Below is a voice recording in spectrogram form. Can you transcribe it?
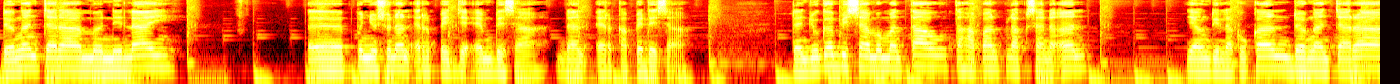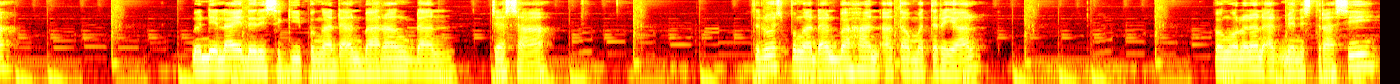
dengan cara menilai eh, penyusunan RPJM desa dan RKP desa dan juga bisa memantau tahapan pelaksanaan yang dilakukan dengan cara menilai dari segi pengadaan barang dan jasa terus pengadaan bahan atau material pengelolaan administrasi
